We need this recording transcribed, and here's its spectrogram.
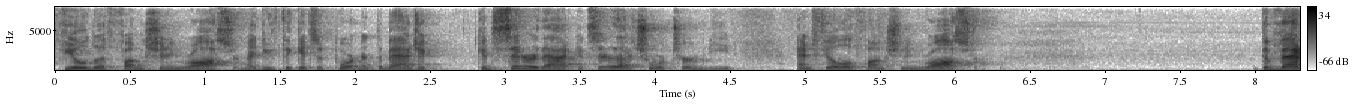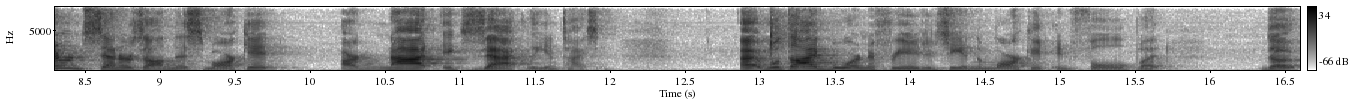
field a functioning roster. And I do think it's important that the Magic consider that, consider that short-term need, and fill a functioning roster. The veteran centers on this market are not exactly enticing. Uh, we'll dive more into free agency and the market in full, but the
